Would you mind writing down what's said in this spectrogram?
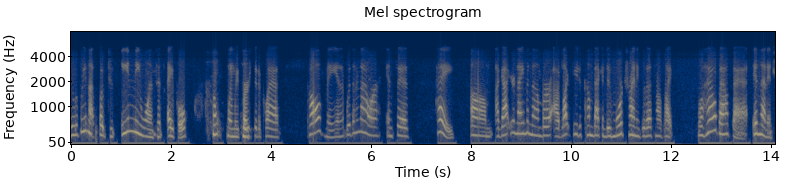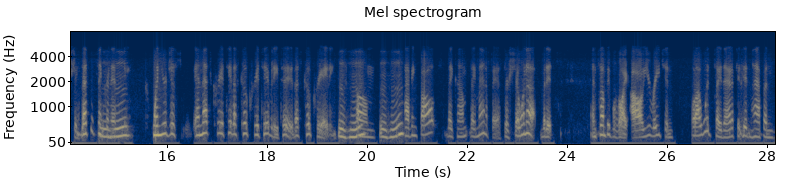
who we not spoke to anyone since April when we first did a class, calls me and within an hour and says, "Hey, um, I got your name and number. I'd like for you to come back and do more trainings with us." And I was like, well, how about that? Isn't that interesting? That's a synchronicity. Mm-hmm. When you're just, and that's creative. That's co-creativity too. That's co-creating. Mm-hmm. Um, mm-hmm. Having thoughts, they come, they manifest. They're showing up. But it's, and some people are like, oh, you're reaching. Well, I would say that if it didn't happen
